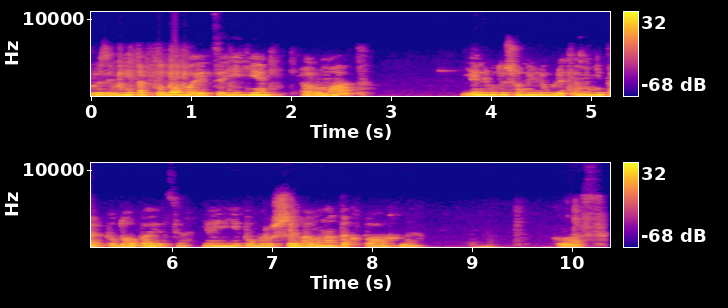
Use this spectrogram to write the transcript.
Друзі, мені так подобається її аромат. Є люди, що не люблять, а мені так подобається. Я її поворушила, вона так пахне. Клас.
